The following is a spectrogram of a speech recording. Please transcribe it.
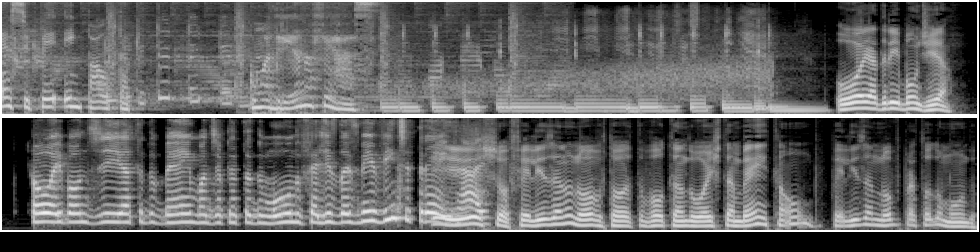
SP em Pauta, com Adriana Ferraz. Oi, Adri, bom dia. Oi, bom dia, tudo bem? Bom dia para todo mundo. Feliz 2023. Isso, ai. feliz ano novo. Estou voltando hoje também, então feliz ano novo para todo mundo.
